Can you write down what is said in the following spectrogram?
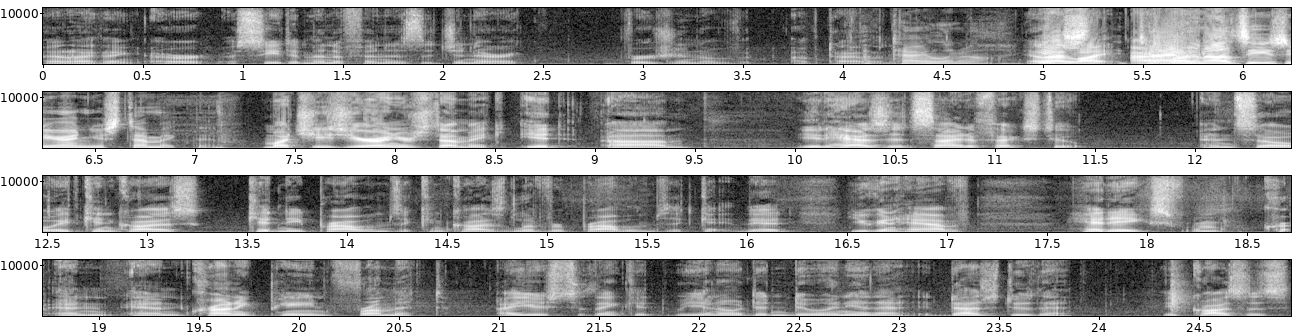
and I think or acetaminophen is the generic version of of Tylenol. Tylenol. And I It's- like- I like- easier on your stomach then. Much easier on your stomach. It um, it has its side effects too, and so it can cause kidney problems. It can cause liver problems. It can, that you can have headaches from cr- and and chronic pain from it. I used to think it you know it didn't do any of that. It does do that. It causes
